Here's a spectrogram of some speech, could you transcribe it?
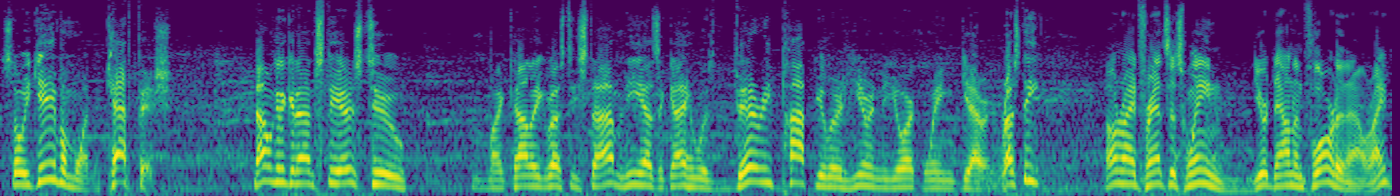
So he gave him one, Catfish. Now we're going to go downstairs to my colleague Rusty Staub, and he has a guy who was very popular here in New York, Wayne Garrett. Rusty? All right, Francis Wayne, you're down in Florida now, right?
